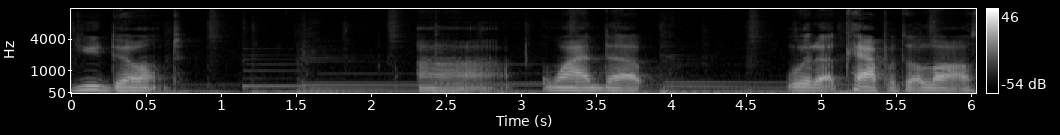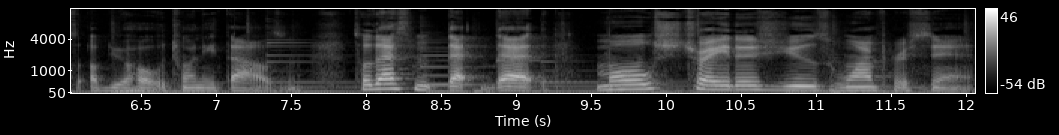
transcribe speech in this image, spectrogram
you don't uh, wind up with a capital loss of your whole 20,000. So that's that that most traders use 1%.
